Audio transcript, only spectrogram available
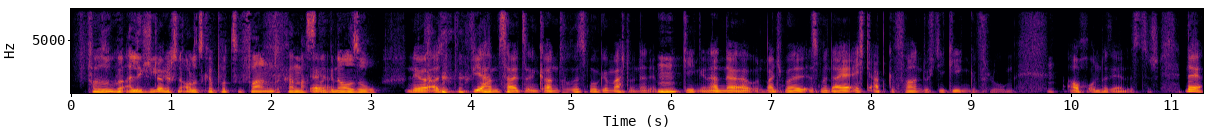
versuche, alle Stimmt. gegnerischen Autos kaputt zu fahren. Und das kann, machst du ja, genau so. Ja, also wir haben es halt in Gran Turismo gemacht und dann mhm. gegeneinander. Und manchmal ist man da ja echt abgefahren durch die Gegend geflogen. Auch unrealistisch. Naja,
